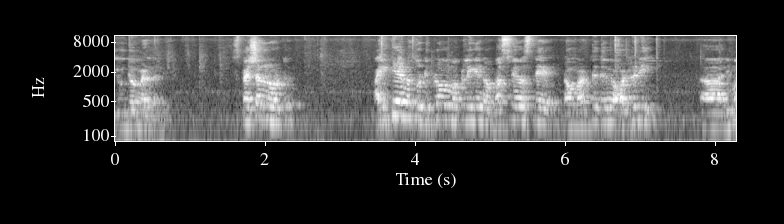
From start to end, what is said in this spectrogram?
ಈ ಉದ್ಯೋಗ ಮೇಳದಲ್ಲಿ. Special note. I T I ಮತ್ತು ಡಿಪ್ಲೊಮಾ ಮಕ್ಕಳಿಗೆ ನಾವು ಬಸ್ ವ್ಯವಸ್ಥೆ ನಾವು ಮಾಡ್ತಿದ್ದೇವೆ. ಆಲ್ರೆಡಿ ನಿಮ್ಮ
